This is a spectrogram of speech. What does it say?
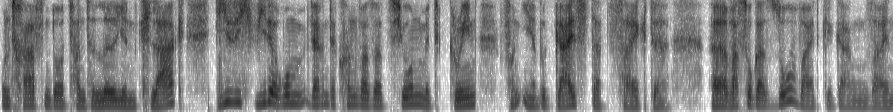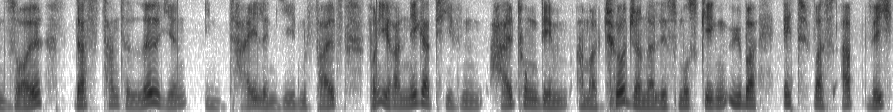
und trafen dort Tante Lillian Clark, die sich wiederum während der Konversation mit Green von ihr begeistert zeigte äh, was sogar so weit gegangen sein soll, dass Tante Lillian, in Teilen jedenfalls, von ihrer negativen Haltung dem Amateurjournalismus gegenüber etwas abwich,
